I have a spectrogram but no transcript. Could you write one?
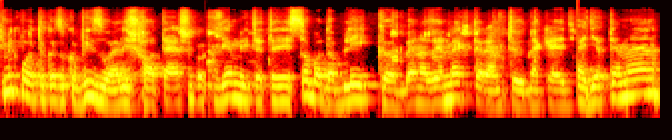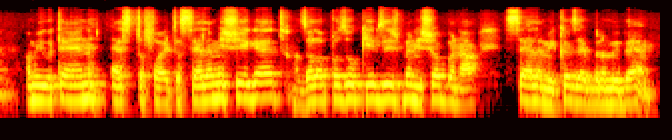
Mik voltak azok a vizuális hatások, hogy említette, hogy egy szabadabb légkörben azért megteremtődnek egy egyetemen, ami után ezt a fajta szellemiséget az alapozó képzésben és abban a szellemi közegben, amiben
